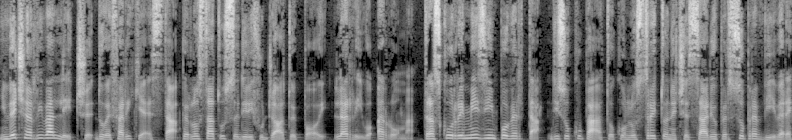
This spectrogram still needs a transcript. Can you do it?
Invece arriva a Lecce, dove fa richiesta per lo status di rifugiato e poi l'arrivo a Roma. Trascorre mesi in povertà, disoccupato, con lo stretto necessario per sopravvivere.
